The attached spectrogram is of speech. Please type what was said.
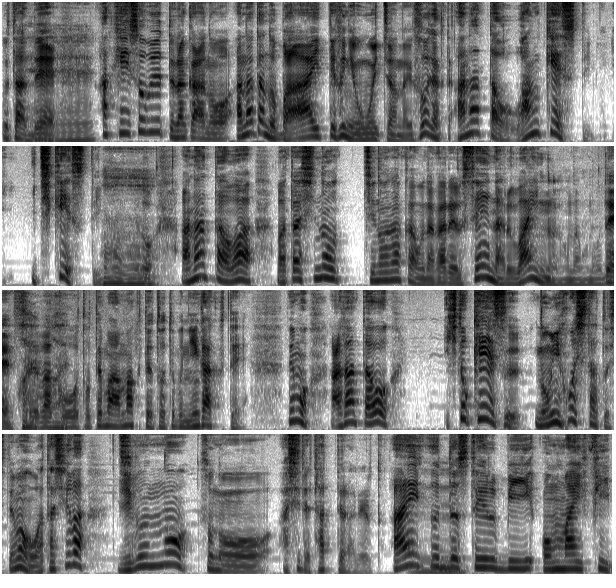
歌でへ「あケース・オブ・ユー」ってなんかあのあなたの場合っていうふうに思いちゃうんだけどそうじゃなくてあなたをワンケースって意味1ケースって意味なんだけど、うんうんあなたは私の血の中を流れる聖なるワインのようなものでそれはこう、とても甘くてとても苦くて。でもあなたを一ケース飲み干したとしても私は自分のその足で立ってられると「I would still be on my feet」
